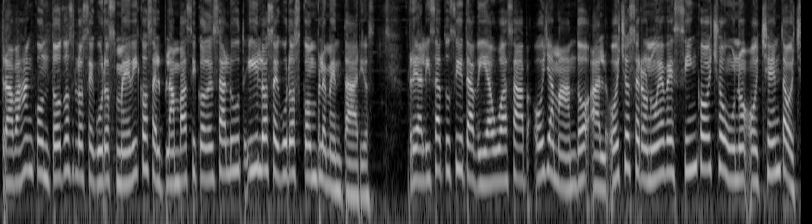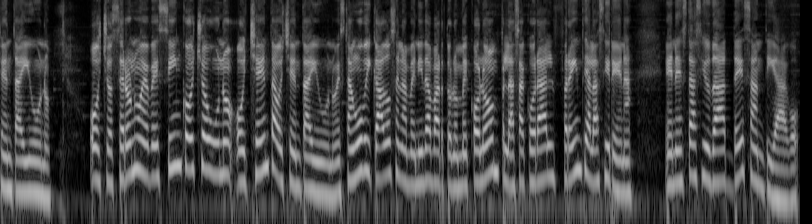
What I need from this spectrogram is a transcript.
Trabajan con todos los seguros médicos, el plan básico de salud y los seguros complementarios. Realiza tu cita vía WhatsApp o llamando al 809-581-8081. 809-581-8081. Están ubicados en la avenida Bartolomé Colón, Plaza Coral, frente a La Sirena, en esta ciudad de Santiago.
